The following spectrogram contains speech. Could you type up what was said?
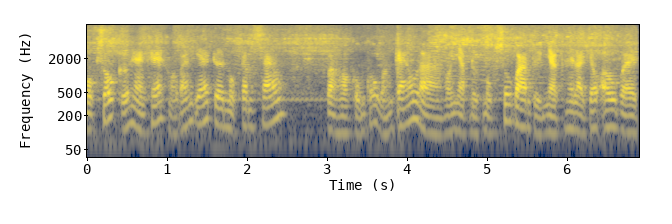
Một số cửa hàng khác họ bán giá trên 160 và họ cũng có quảng cáo là họ nhập được một số van từ Nhật hay là châu Âu về.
